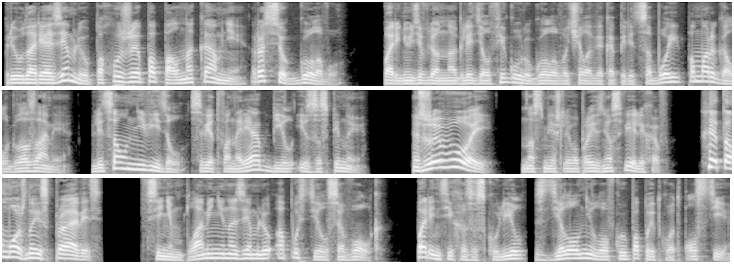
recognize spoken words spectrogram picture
При ударе о землю, похоже, попал на камни, рассек голову. Парень удивленно оглядел фигуру голого человека перед собой, поморгал глазами. Лица он не видел, свет фонаря бил из-за спины. «Живой!» — насмешливо произнес Велихов. «Это можно исправить!» В синем пламени на землю опустился волк. Парень тихо заскулил, сделал неловкую попытку отползти.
